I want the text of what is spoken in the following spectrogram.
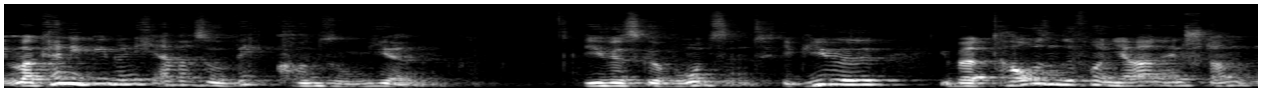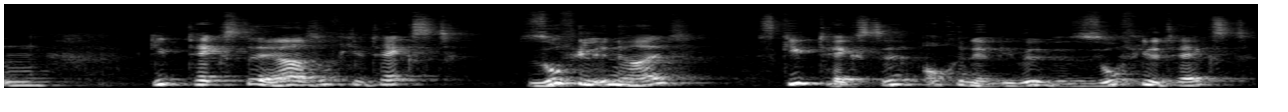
Man kann die Bibel nicht einfach so wegkonsumieren, wie wir es gewohnt sind. Die Bibel, über tausende von Jahren entstanden, gibt Texte, ja, so viel Text, so viel Inhalt. Es gibt Texte, auch in der Bibel, so viel Text,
